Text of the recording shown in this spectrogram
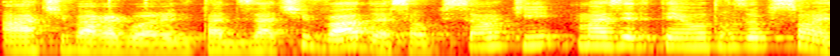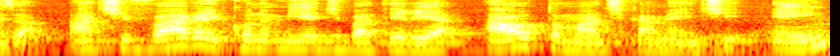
Ativar agora ele está desativado essa opção aqui, mas ele tem outras opções. Ó. Ativar a economia de bateria automaticamente em,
